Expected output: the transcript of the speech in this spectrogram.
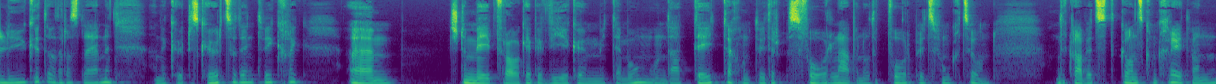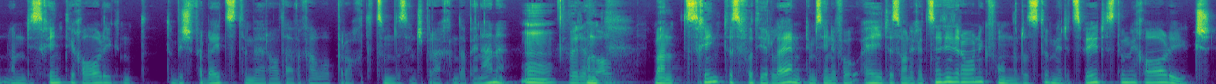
lügen oder das lernen. Und dann gehört, das gehört zu der Entwicklung. Ähm, ist dann mehr die Frage, eben, wie gehen wir mit dem um? Und auch dort kommt wieder das Vorleben oder die Vorbildsfunktion. Und ich glaube jetzt ganz konkret, wenn, wenn dein Kind dich anlügt und du bist verletzt, dann wäre halt einfach auch angebracht, um das entsprechend zu benennen. Mhm, und wenn das Kind das von dir lernt, im Sinne von, hey, das habe ich jetzt nicht in der Ordnung gefunden, das tut mir jetzt weh, dass du mich anlügst,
